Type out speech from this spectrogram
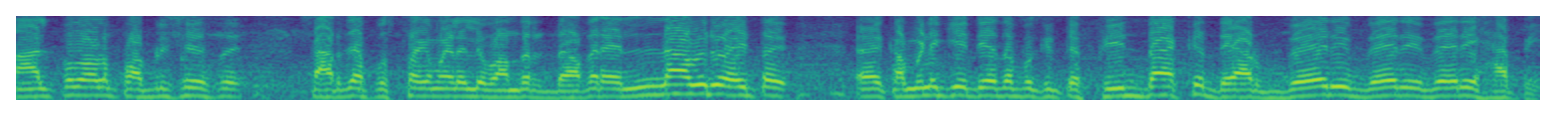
നാൽപ്പതോളം പബ്ലിഷേഴ്സ് ഷാർജ പുസ്തകമേളയിൽ വന്നിട്ടുണ്ട്. അവരെല്ലാവരുമായിട്ട് കമ്മ്യൂണിക്കേറ്റ് ചെയ്തപ്പോൾ കിട്ടിയ feedback they are very very very happy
